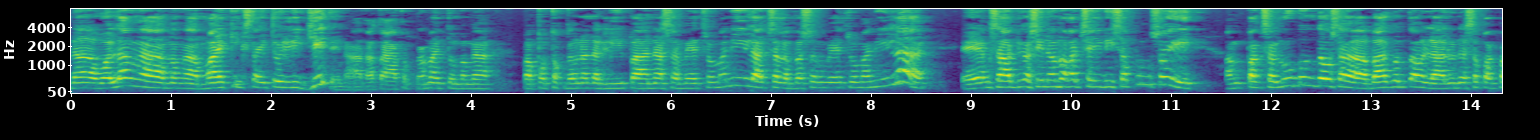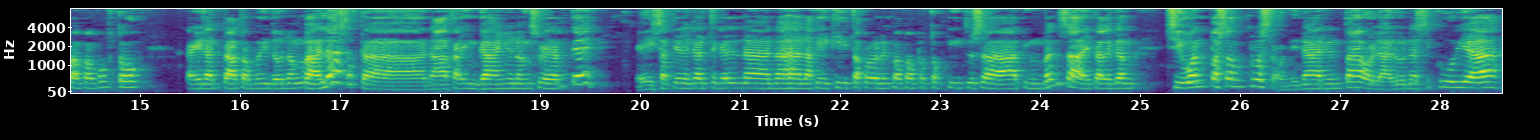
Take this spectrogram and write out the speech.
na walang ah, mga markings na ito legit. Eh, nakakatakot naman itong mga paputok daw na naglipa na sa Metro Manila at sa labas ng Metro Manila. Eh, ang sabi kasi ng mga Chinese sa puso eh, ang pagsalubong daw sa bagong taon, lalo na sa pagpapaputok, ay nagtataboy daw ng malas at uh, nakakainganyo ng swerte. Eh, sa tinagal-tagal na, na nakikita ko nagpapaputok dito sa ating bansa, ay talagang si Juan Pasang Cruz, na ordinaryong tao, lalo na si Kuya,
